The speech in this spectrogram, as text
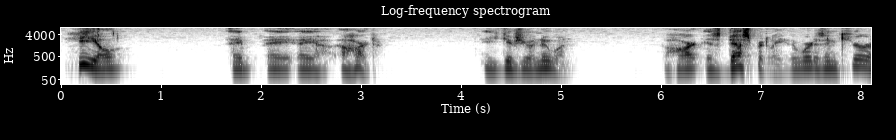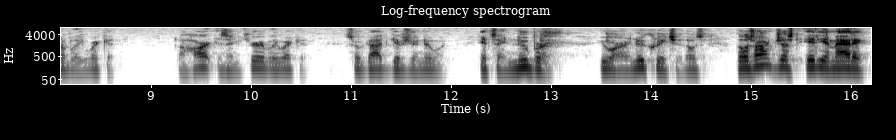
heal a, a, a, a heart. He gives you a new one. The heart is desperately, the word is incurably wicked. The heart is incurably wicked. So God gives you a new one. It's a new birth. You are a new creature. Those, those aren't just idiomatic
